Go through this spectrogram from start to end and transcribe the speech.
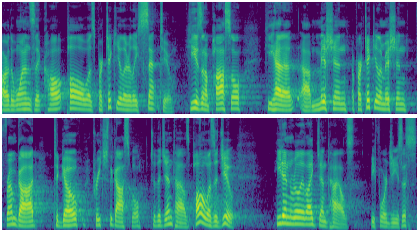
are the ones that Paul was particularly sent to. He is an apostle. He had a, a mission, a particular mission from God to go preach the gospel to the Gentiles. Paul was a Jew. He didn't really like Gentiles before Jesus,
